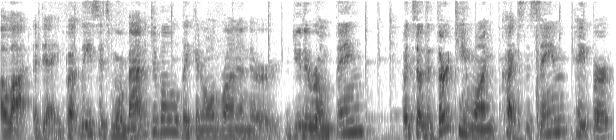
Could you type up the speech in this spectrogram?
a lot a day, but at least it's more manageable. They can all run and their, do their own thing. But so the 13 one cuts the same paper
